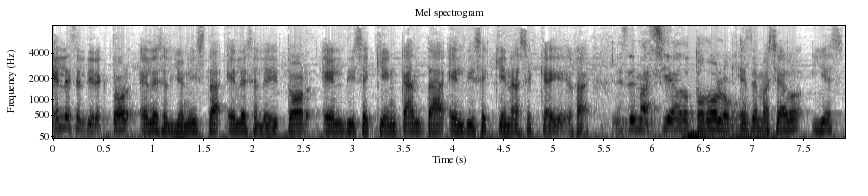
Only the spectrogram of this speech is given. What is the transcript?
él es el director, él es el guionista, él es el editor, él dice quién canta, él dice quién hace que... O sea, Es demasiado todólogo. es demasiado y es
